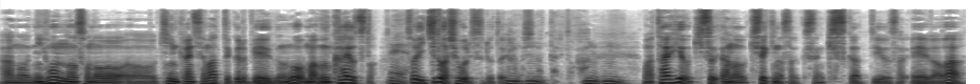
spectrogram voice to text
あの日本のその近海に迫ってくる米軍を、まあ、迎え撃つと、ええ。それ一度は勝利するという話だったりとか、うんうんまあ、太平洋キスあの奇跡の作戦、キスカっていうさ映画は、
